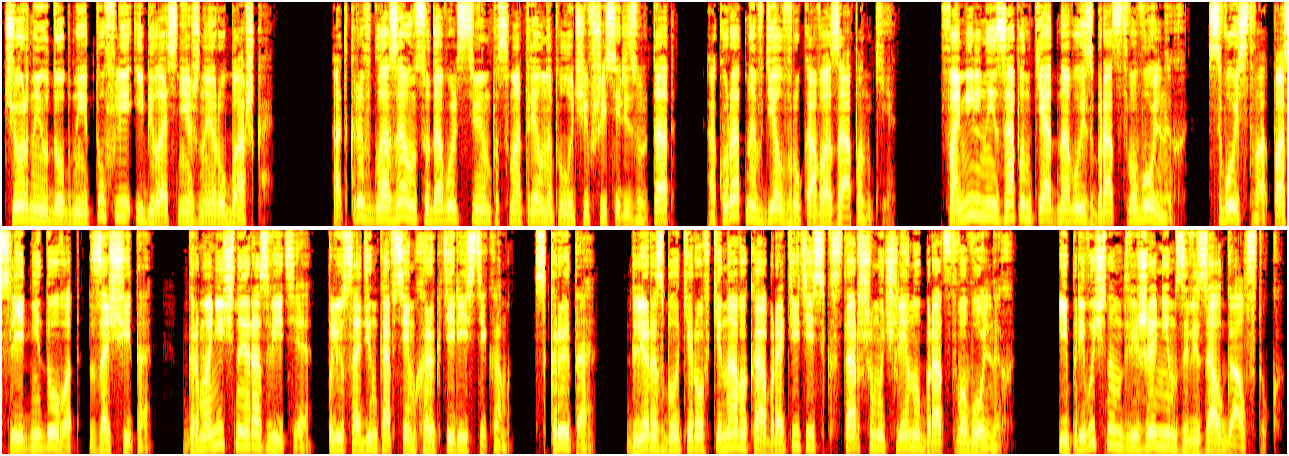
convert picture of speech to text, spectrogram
черные удобные туфли и белоснежная рубашка. Открыв глаза, он с удовольствием посмотрел на получившийся результат, аккуратно вдел в рукава запонки. Фамильные запонки одного из братства вольных. Свойства, последний довод, защита. Гармоничное развитие, плюс один ко всем характеристикам. Скрыто. Для разблокировки навыка обратитесь к старшему члену Братства Вольных. И привычным движением завязал галстук.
